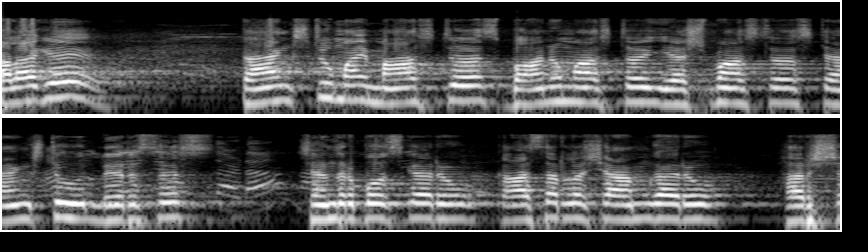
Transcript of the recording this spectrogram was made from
అలాగే thanks to my masters Bhanu master Yash masters thanks to lyricists Chandrabose garu Kasarla Shyam గారు హర్ష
